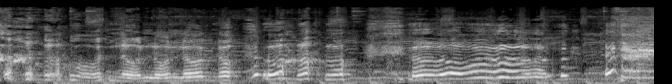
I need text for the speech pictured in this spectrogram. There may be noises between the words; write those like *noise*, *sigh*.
*laughs* no, no, no, no. *laughs*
